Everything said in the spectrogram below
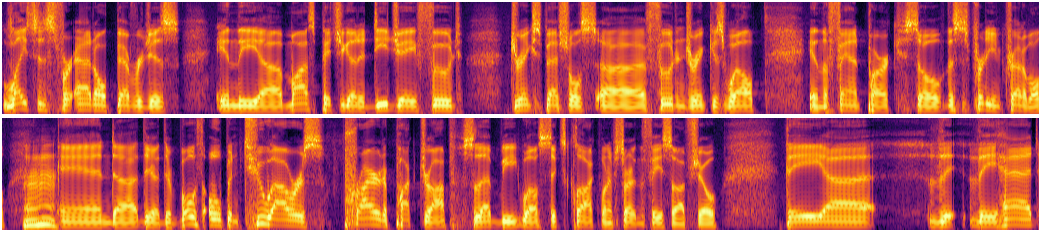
Licensed for adult beverages. In the uh, Moss Pit, you got a DJ, food, drink specials, uh, food and drink as well in the fan park. So this is pretty incredible. And uh, they're they're both open two hours prior to puck drop. So that'd be well six o'clock when I'm starting the face-off show. They uh, they they had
